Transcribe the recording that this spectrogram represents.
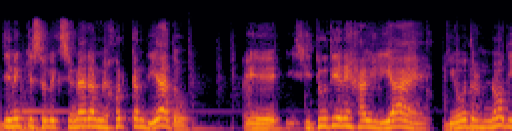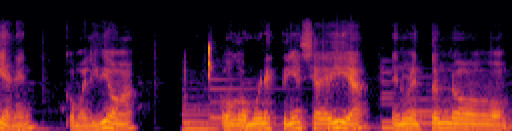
tienen que seleccionar al mejor candidato. Eh, y si tú tienes habilidades que otros no tienen, como el idioma, o como una experiencia de vida en un entorno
